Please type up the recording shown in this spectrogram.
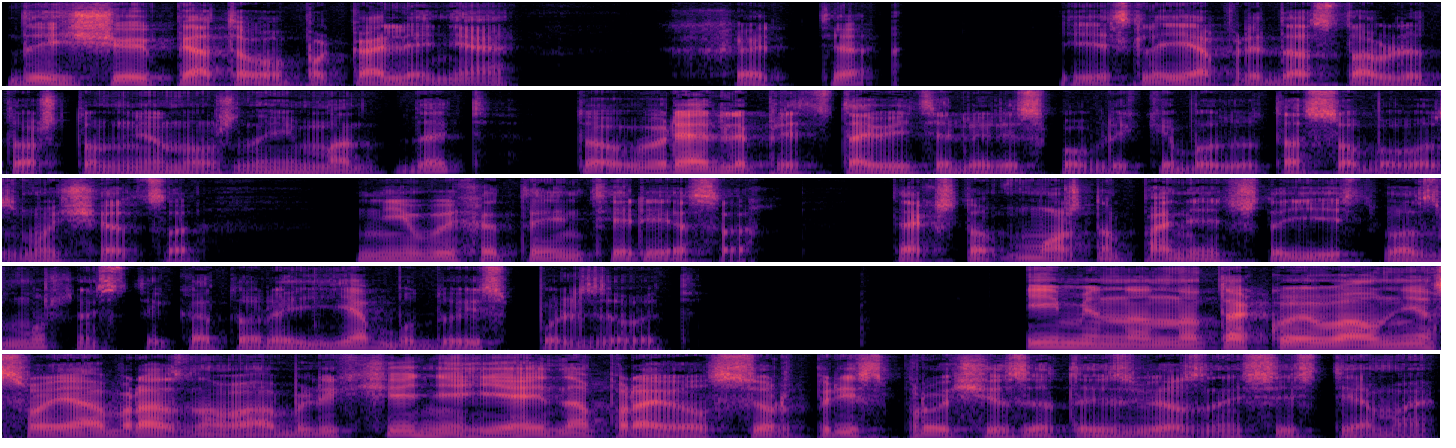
да еще и пятого поколения. Хотя, если я предоставлю то, что мне нужно им отдать, то вряд ли представители республики будут особо возмущаться. Не в их это интересах. Так что можно понять, что есть возможности, которые я буду использовать. Именно на такой волне своеобразного облегчения я и направил сюрприз прочь из этой звездной системы.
